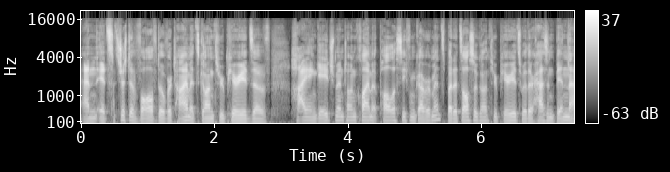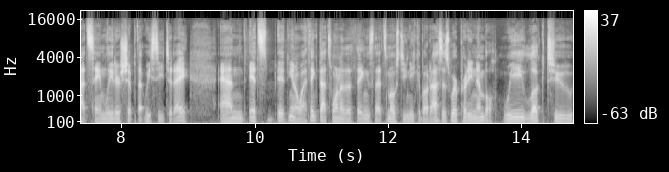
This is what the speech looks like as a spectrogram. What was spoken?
and it's just evolved over time. It's gone through periods of high engagement on climate policy from governments, but it's also gone through periods where there hasn't been that same leadership that we see today. And it's, it, you know, I think that's one of the things that's most unique about us is we're pretty nimble. We look to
